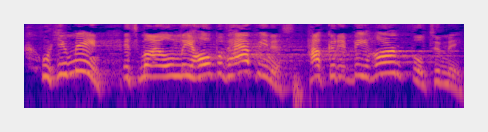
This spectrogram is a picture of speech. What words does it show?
What do you mean? It's my only hope of happiness. How could it be harmful to me?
